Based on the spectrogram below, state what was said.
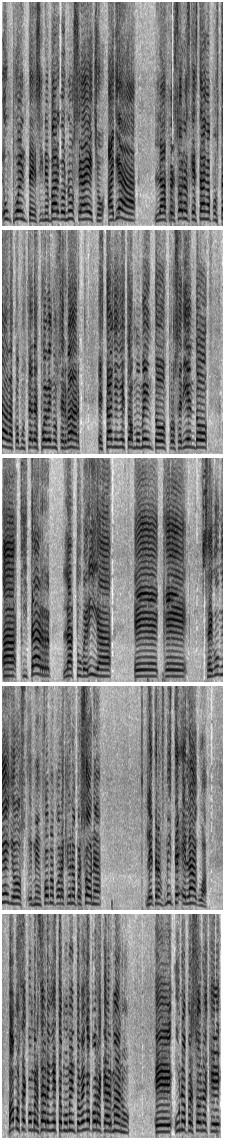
un puente, sin embargo no se ha hecho. Allá las personas que están apostadas, como ustedes pueden observar, están en estos momentos procediendo a quitar la tubería eh, que según ellos, y me informa por aquí una persona, le transmite el agua. Vamos a conversar en este momento. Venga por acá, hermano. Eh, una persona que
